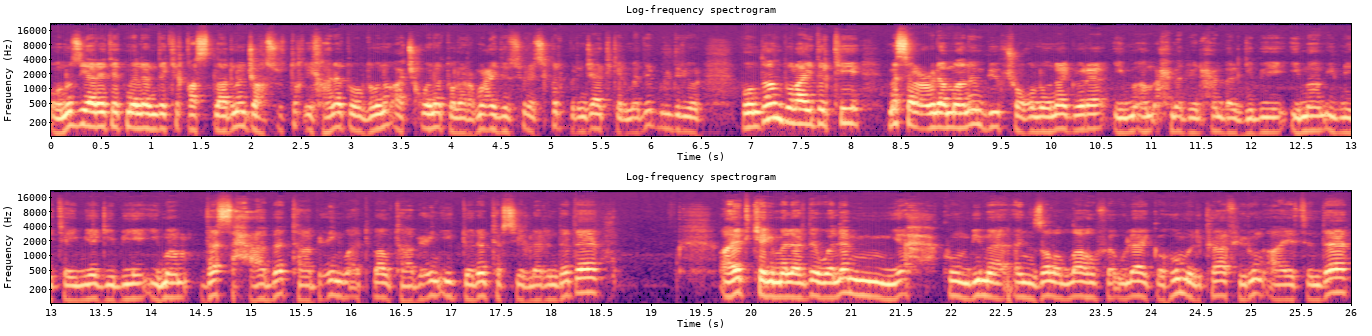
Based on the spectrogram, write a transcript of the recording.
onu ziyaret etmelerindeki kastlarının casusluk, ihanet olduğunu açık ve olarak Maide suresi 41. ayet-i kerimede bildiriyor. Bundan dolayıdır ki mesela ulemanın büyük çoğunluğuna göre İmam Ahmed bin Hanbel gibi, İmam İbn Teymiye gibi, İmam ve sahabe, tabi'in ve etba'u tabi'in ilk dönem tefsirlerinde de ayet-i kerimelerde ve lem yahkum bima enzalallahu fe ulaike humul ayetinde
